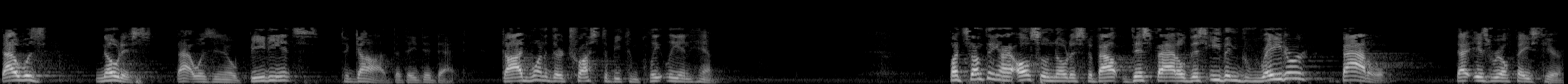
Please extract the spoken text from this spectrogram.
That was, notice, that was in obedience to God that they did that. God wanted their trust to be completely in Him. But something I also noticed about this battle, this even greater battle that Israel faced here.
